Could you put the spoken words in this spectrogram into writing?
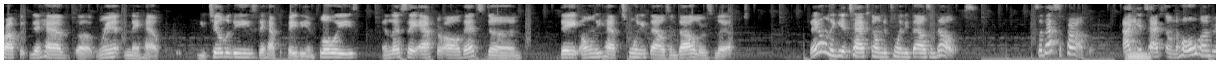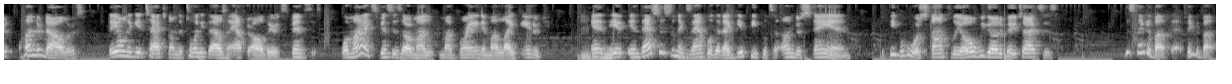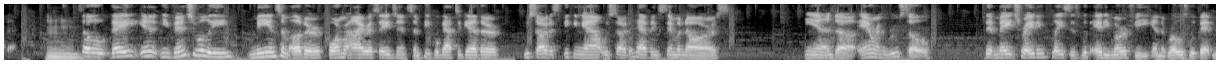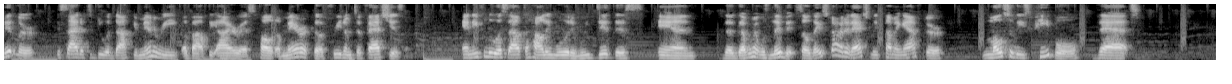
profit, they have uh, rent, and they have utilities. They have to pay the employees, and let's say after all that's done, they only have twenty thousand dollars left. They only get taxed on the twenty thousand dollars. So that's the problem. I mm. get taxed on the whole hundred hundred dollars. They only get taxed on the twenty thousand after all their expenses. Well, my expenses are my my brain and my life energy, mm-hmm. and it, and that's just an example that I give people to understand. The people who are staunchly, oh, we got to pay taxes. Just think about that. Think about that. Mm. So they eventually, me and some other former IRS agents and people got together. We started speaking out. We started having seminars and uh, Aaron Russo that made Trading Places with Eddie Murphy and the Rose with Bette Midler decided to do a documentary about the IRS called America Freedom to Fascism. And he flew us out to Hollywood and we did this and the government was livid. So they started actually coming after most of these people that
